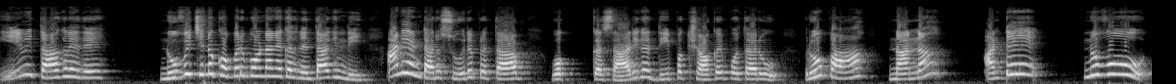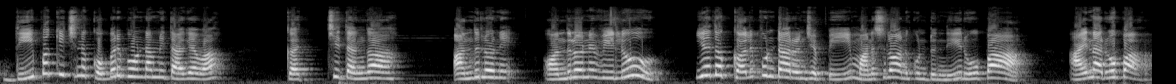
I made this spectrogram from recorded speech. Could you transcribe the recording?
ఏమీ తాగలేదే. నువ్విచ్చిన కొబ్బరి బోండానే కదా నేను తాగింది అని అంటారు సూర్యప్రతాప్. ఒక్కసారిగా దీపక్ షాక్ అయిపోతారు. రూపా నాన్న అంటే నువ్వు దీపక్ ఇచ్చిన కొబ్బరి బొండాన్ని తాగావా? ఖచ్చితంగా. అందులోనే అందులోనే వీళ్ళు ఏదో కలుపుంటారని చెప్పి మనసులో అనుకుంటుంది రూపా. అయినా రూపా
